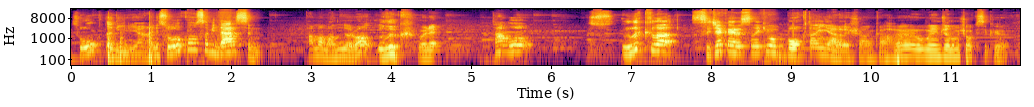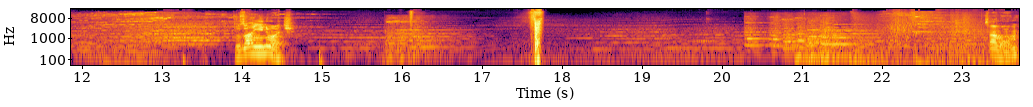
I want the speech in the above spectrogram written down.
Soğuk da değil ya. Hani soğuk olsa bir dersin. Tamam anlıyorum ama ılık böyle tam o ılıkla sıcak arasındaki o boktan yerde şu an kahve ve bu benim canımı çok sıkıyor. O zaman yeni maç. Tamam.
